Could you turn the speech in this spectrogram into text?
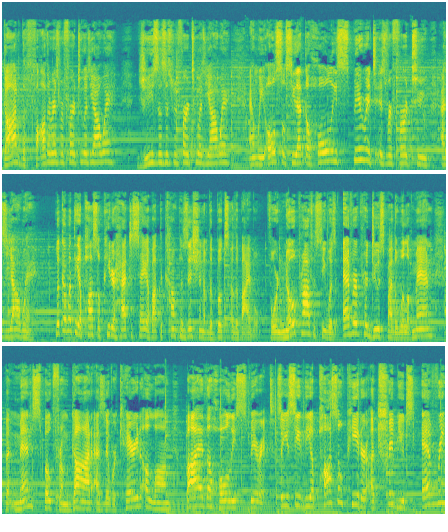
God the Father is referred to as Yahweh, Jesus is referred to as Yahweh, and we also see that the Holy Spirit is referred to as Yahweh. Look at what the Apostle Peter had to say about the composition of the books of the Bible. For no prophecy was ever produced by the will of man, but men spoke from God as they were carried along by the Holy Spirit. So you see, the Apostle Peter attributes every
